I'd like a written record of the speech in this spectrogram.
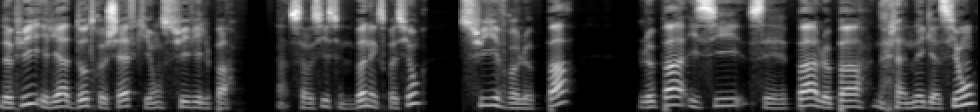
Depuis, il y a d'autres chefs qui ont suivi le pas. Ah, ça aussi, c'est une bonne expression. Suivre le pas. Le pas ici, c'est pas le pas de la négation,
